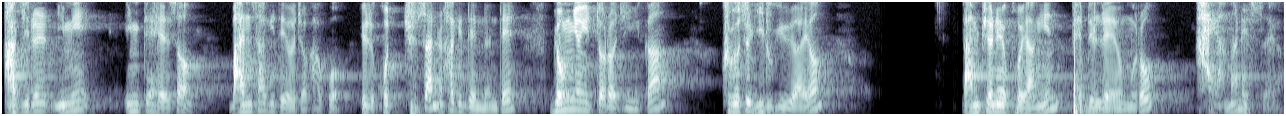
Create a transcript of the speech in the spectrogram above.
아기를 이미 잉태해서 만삭이 되어져 가고 그래서 곧 출산을 하게 됐는데 명령이 떨어지니까 그것을 이루기 위하여 남편의 고향인 베들레헴으로 가야만 했어요.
